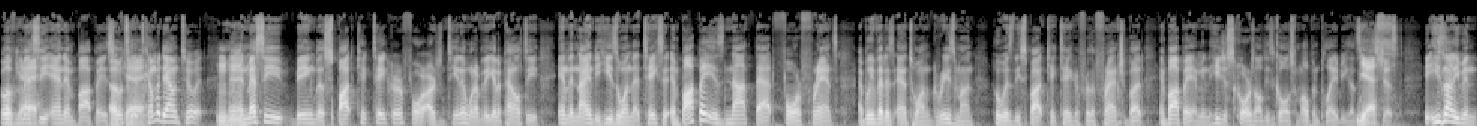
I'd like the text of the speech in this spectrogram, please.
both Okay. Messi and Mbappe. So it's, Okay. it's coming down to it. Mhm. And, and Messi being the spot kick taker for Argentina, whenever they get a penalty in the 90, he's the one that takes it. Mbappe is not that for France. I believe that is Antoine Griezmann, who is the spot kick taker for the French. But Mbappe, I mean, he just scores all these goals from open play because Yes. he's just, he's not even.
